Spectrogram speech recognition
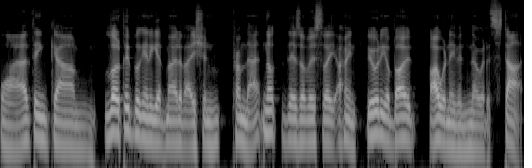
Well, I think um, a lot of people are going to get motivation from that. Not that there's obviously, I mean, building a boat, I wouldn't even know where to start.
